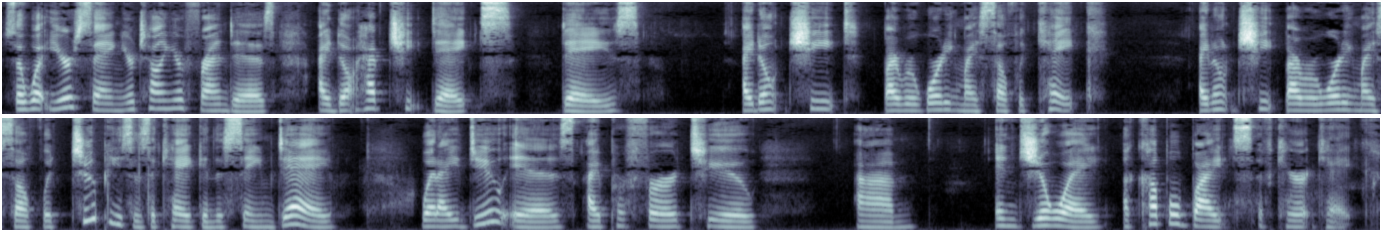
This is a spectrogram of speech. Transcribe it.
so what you're saying, you're telling your friend is I don't have cheat dates, days. I don't cheat by rewarding myself with cake. I don't cheat by rewarding myself with two pieces of cake in the same day. What I do is I prefer to um, enjoy a couple bites of carrot cake.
